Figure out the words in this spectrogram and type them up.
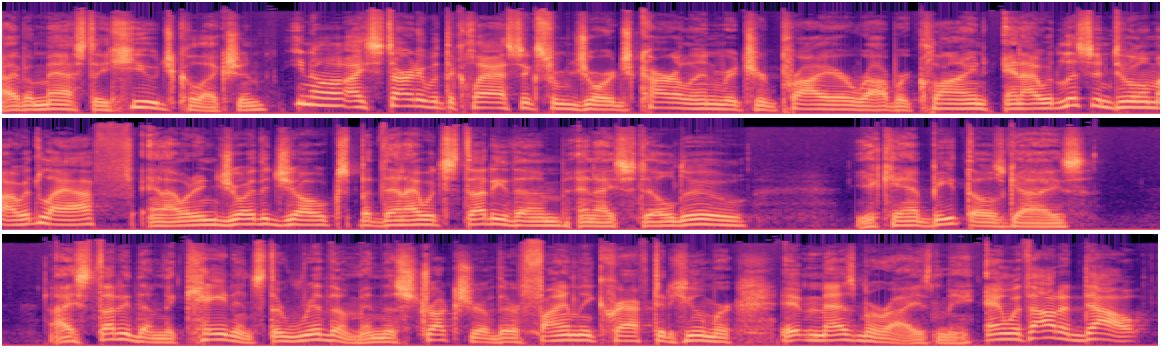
I've amassed a huge collection. You know, I started with the classics from George Carlin, Richard Pryor, Robert Klein, and I would listen to them, I would laugh, and I would enjoy the jokes, but then I would study them, and I still do. You can't beat those guys. I studied them, the cadence, the rhythm, and the structure of their finely crafted humor. It mesmerized me. And without a doubt,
